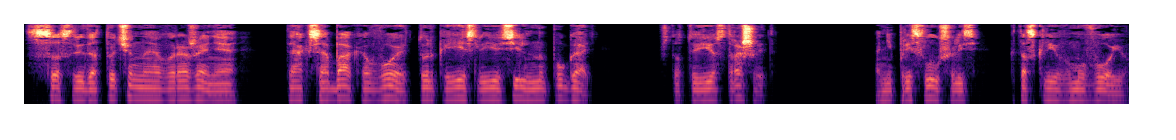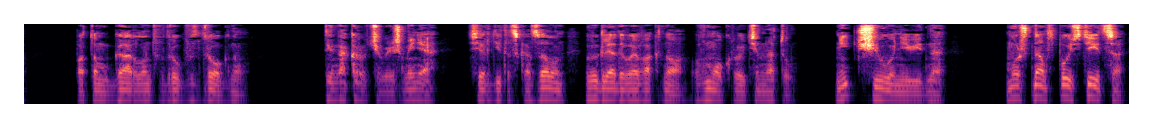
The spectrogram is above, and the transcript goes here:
сосредоточенное выражение. Так собака воет, только если ее сильно напугать. Что-то ее страшит. Они прислушались к тоскливому вою. Потом Гарланд вдруг вздрогнул. «Ты накручиваешь меня», — сердито сказал он, выглядывая в окно, в мокрую темноту. «Ничего не видно. Может, нам спуститься?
